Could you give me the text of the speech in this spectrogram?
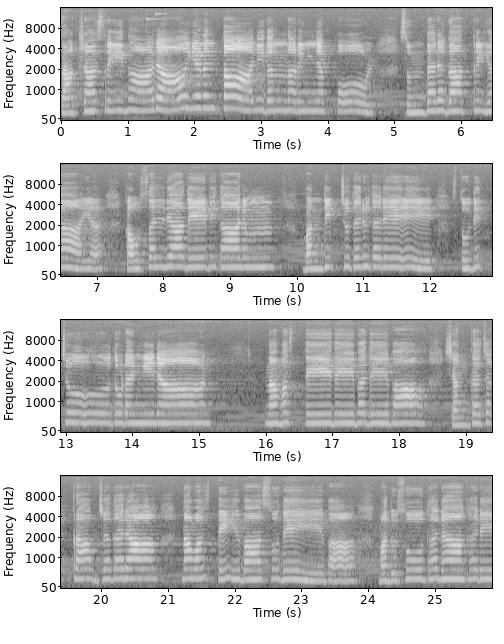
സാക്ഷാ ശ്രീനാരായണൻ താനിതെന്നറിഞ്ഞപ്പോൾ സുന്ദരഗാത്രിയായ കൗസല്യാദേവി താനും വന്ദിച്ചു തരുതരേ സ്തുതിച്ചു തുടങ്ങിനാൻ. നമസ്തേ ദേവദേവാ ശംഖചക്രാബ്ജധരാ നമസ്തേ വാസുദേവ മധുസൂദനാഖരേ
